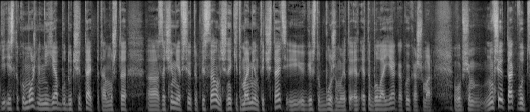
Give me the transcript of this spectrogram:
если только можно, не я буду читать, потому что э, зачем я все это писал, начинаю какие-то моменты читать и говорит, что, боже мой, это, это, это была я, какой кошмар. В общем, ну все это так вот,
